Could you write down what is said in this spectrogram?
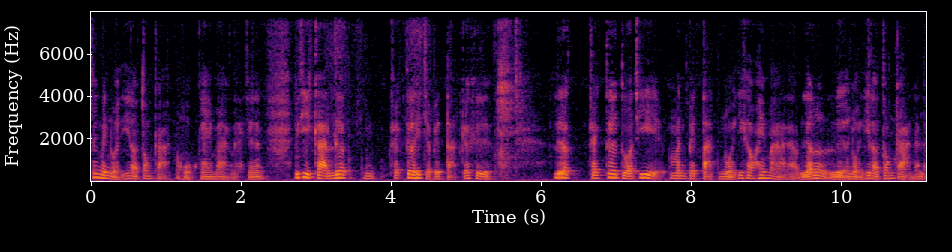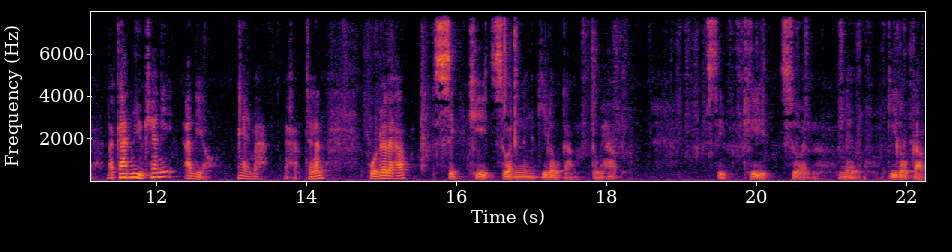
ซึ่งเป็นหน่วยที่เราต้องการ โอ้โห ง่ายมากเลยฉะนั้นวิธีการเลือกแฟกเตอร์ที่จะไปตัดก็คือ เลือกแฟกเตอร์ตัวที่มันไปตัดหน่วยที่เขาให้มาครับแล้วเหลือหน่วยที่เราต้องการนั่นแหละหลักการมีอยู่แค่นี้อันเดียวง่ายมากนะครับฉะนั้นคูณด้วยเลยครับ 10 ขีดส่วน 1 กิโลกรัมถูกไหมครับ 10 ขีดส่วน 1 กิโลกรัม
